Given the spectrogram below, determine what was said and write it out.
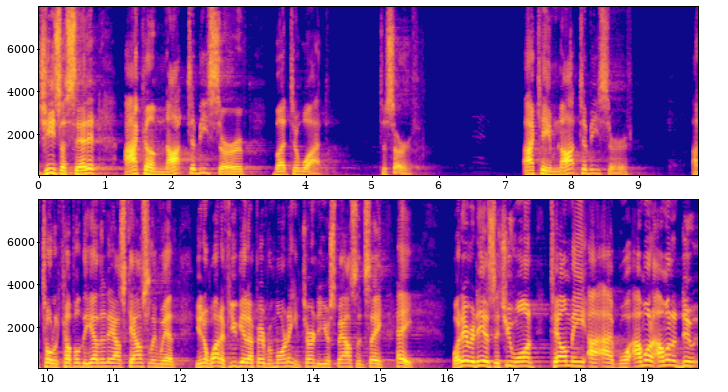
Jesus said it I come not to be served, but to what? To serve. I came not to be served. I told a couple the other day I was counseling with, you know what? If you get up every morning and turn to your spouse and say, hey, whatever it is that you want, tell me, I, I, well, I'm going to do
